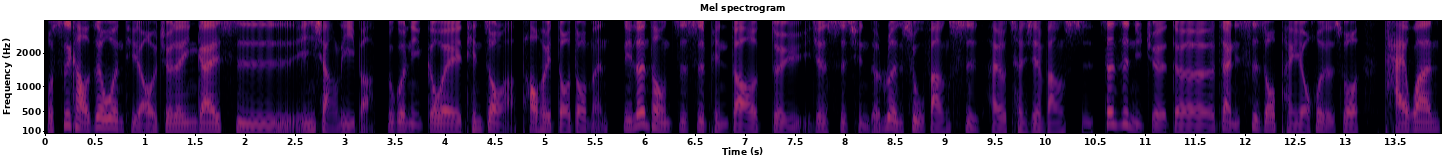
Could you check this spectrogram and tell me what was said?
我思考这个问题啊，我觉得应该是影响力吧。如果你各位听众啊，炮灰抖抖们，你认同知识频道对于一件事情的论述方式，还有呈现方式，甚至是你觉得觉得在你四周朋友，或者说台湾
